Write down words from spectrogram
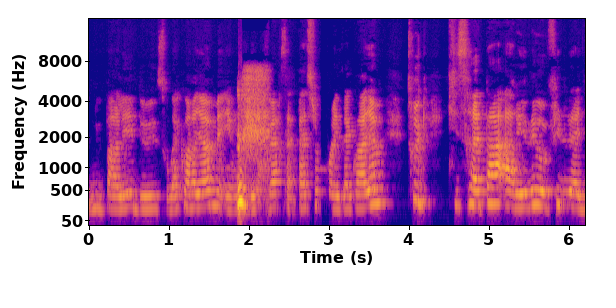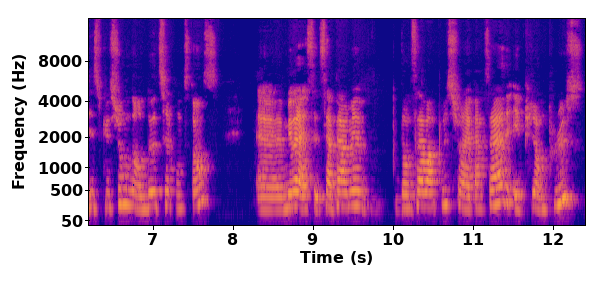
nous parler de son aquarium et on a découvert sa passion pour les aquariums, truc qui serait pas arrivé au fil de la discussion dans d'autres circonstances. Euh, mais voilà, ça permet d'en savoir plus sur la personne et puis en plus,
